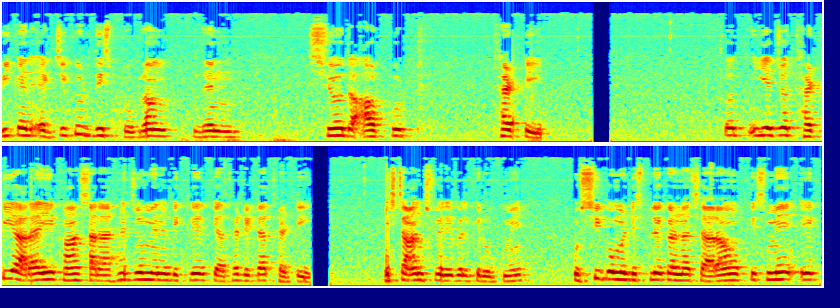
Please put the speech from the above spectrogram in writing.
we can execute this program, then show the output 30 तो ये जो 30 आ रहा है, ये कहाँ से आ रहा है? जो मैंने डिक्लेयर किया था डेटा 30 इंस्टांस वेरिएबल के रूप में। उसी को मैं डिस्प्ले करना चाह रहा हूँ किसमें एक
